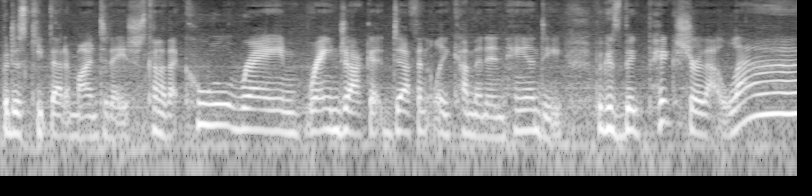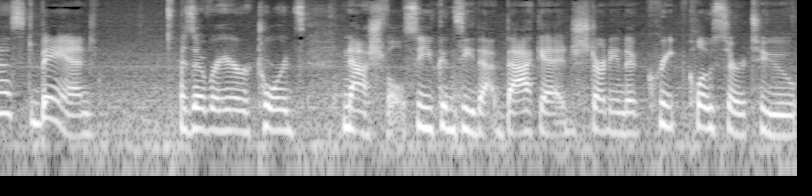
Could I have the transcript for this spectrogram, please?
but just keep that in mind today. It's just kind of that cool rain, rain jacket definitely coming in handy because big picture, that last band is over here towards Nashville. So you can see that back edge starting to creep closer to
